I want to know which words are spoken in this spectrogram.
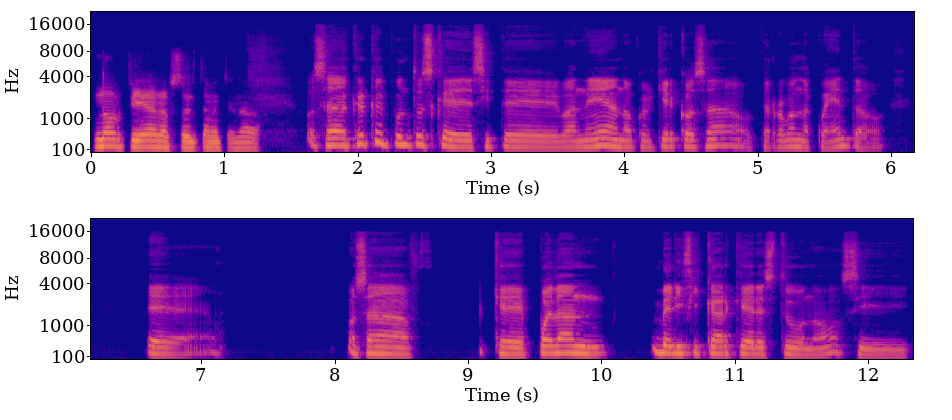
no me pidieron absolutamente nada. O sea, creo que el punto es que si te banean o cualquier cosa, o te roban la cuenta, o. Eh, o sea, que puedan verificar que eres tú, ¿no? Si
